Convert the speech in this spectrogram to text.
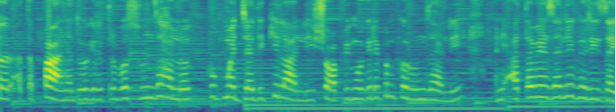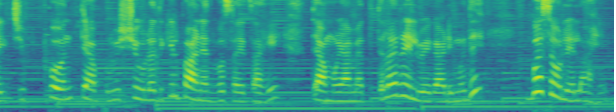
तर आता पाण्यात वगैरे तर बसून झालं. खूप मज्जा देखील आली. शॉपिंग वगैरे पण करून झाली. आणि आता वेळ झाली घरी जायची. पण त्यापूर्वी शिवला देखील पाण्यात बसायचं आहे. त्यामुळे आम्ही आता त्याला रेल्वे गाडीमध्ये बसवलेलं आहे.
